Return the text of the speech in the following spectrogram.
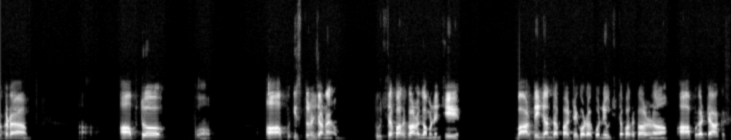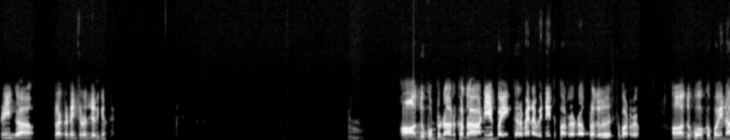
అక్కడ ఆప్తో ఆప్ ఇస్తున్న జన ఉచిత పథకాలను గమనించి భారతీయ జనతా పార్టీ కూడా కొన్ని ఉచిత పథకాలను ఆప్ కంటే ఆకర్షణీయంగా ప్రకటించడం జరిగింది. ఆదుకుంటున్నారు కదా అని భయంకరమైన అవినీతి పరులను ప్రజలు ఇష్టపడరు. ఆదుకోకపోయినా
